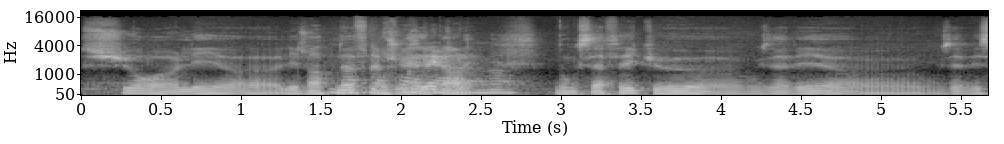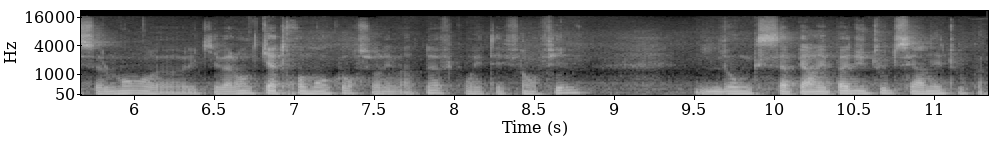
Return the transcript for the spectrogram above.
sur les, les 29 dont je vous ai parlé. Donc ça fait que vous, avez, vous avez seulement l'équivalent de 4 romans courts sur les 29 qui ont été faits en film. Donc ça permet pas du tout de cerner tout. Quoi.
